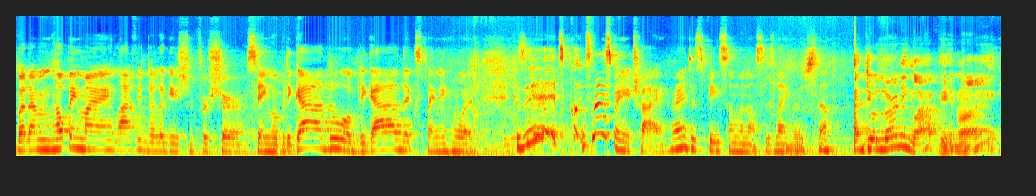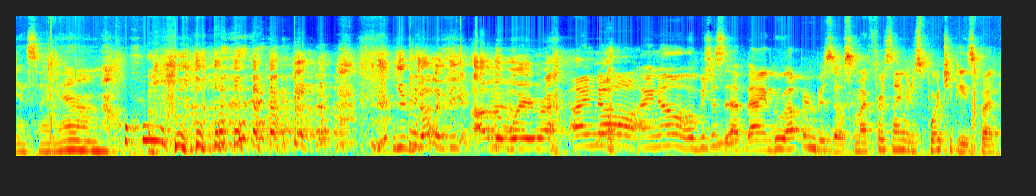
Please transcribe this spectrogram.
But I'm helping my Latvian delegation for sure, saying obrigado, obrigado, explaining what. Because it, it's it's nice when you try, right, to speak someone else's language. So and you're learning Latvian, right? yes, I am. You've done it the other way around. I know, I know. We just uh, I grew up in Brazil, so my first language is Portuguese, but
